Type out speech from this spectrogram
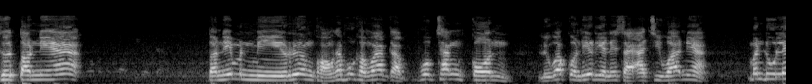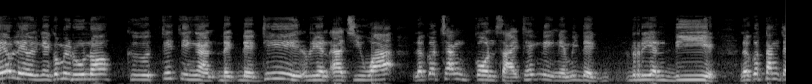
คือตอนเนี้ยตอนนี้มันมีเรื่องของถ้าพูดคำว่ากับพวกช่างกล หรือว่าคนที่เรียนในสายอาชีวะเนี่ย มันดูเลวๆยังไงก็ไม่รู้เนาะคือที่จริงอะเด็กๆที่เรียนอาชีวะ แล้วก็ช่างกลสายเทคนิคเนี่ยมีเด็กเรียนดี แล้วก็ตั้งใจ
